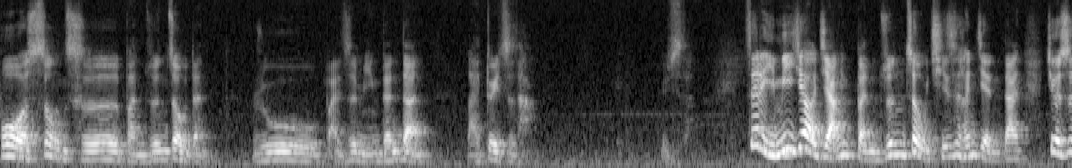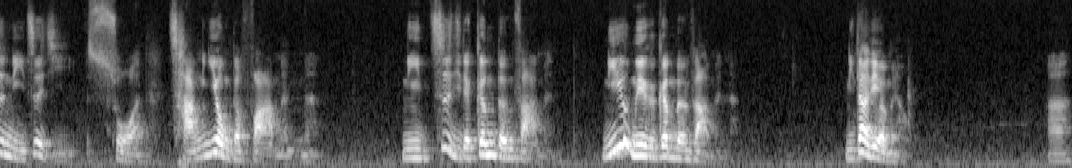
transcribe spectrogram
或诵持本尊咒等，如百字明等等，来对治它。对治它。这里密教讲本尊咒，其实很简单，就是你自己所常用的法门呢，你自己的根本法门，你有没有个根本法门呢？你到底有没有？啊，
